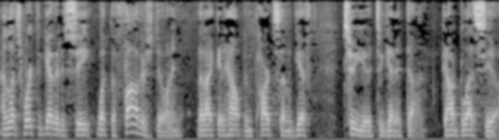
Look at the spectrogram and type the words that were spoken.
and let's work together to see what the Father's doing that I can help impart some gift to you to get it done. God bless you.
